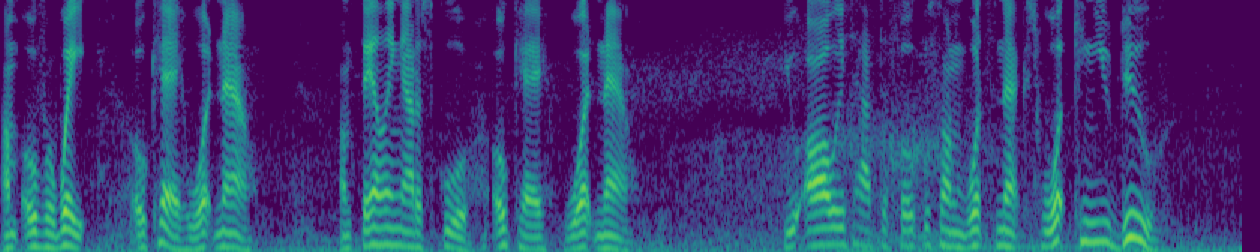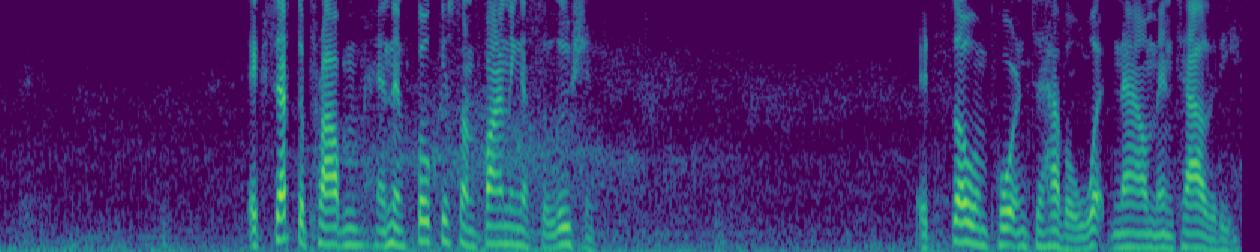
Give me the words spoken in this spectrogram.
I'm overweight, okay, what now? I'm failing out of school, okay, what now? You always have to focus on what's next. What can you do? Accept the problem, and then focus on finding a solution. It's so important to have a what now mentality.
